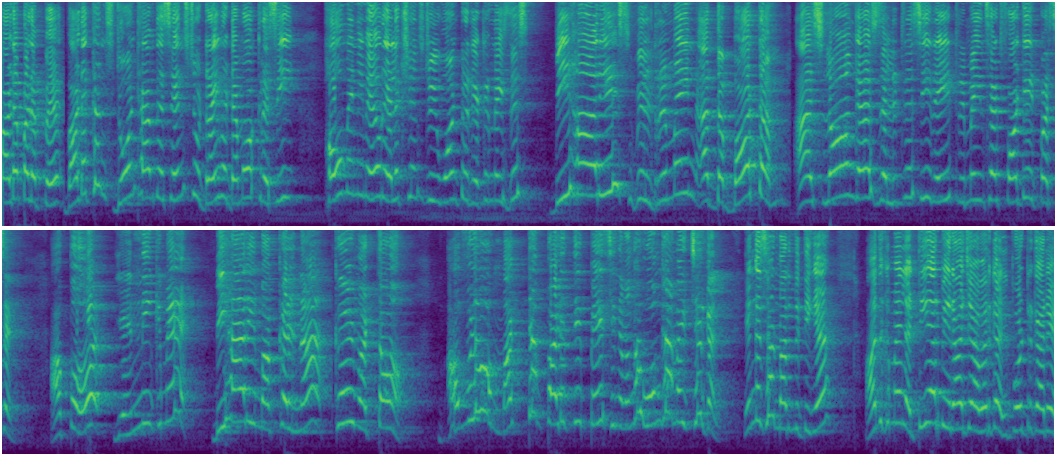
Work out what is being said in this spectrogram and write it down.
படபடப்பு? Vadakkans don't have the sense to drive a democracy how many more elections do you want to recognise this Biharis will remain at the bottom bottom as long as the literacy rate remains at 48%. அப்போ என்னைக்குமே பீகாரி மக்கள்னா கீழ்மட்டம். அவ்வளோ மட்டப்படுத்தி பேசினவங்க உங்க அமைச்சர்கள். எங்க சார் மறந்துட்டீங்க? அதுக்கு மேல டிஆர்பி ராஜா அவர்கள் போட்டிருக்காரு.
